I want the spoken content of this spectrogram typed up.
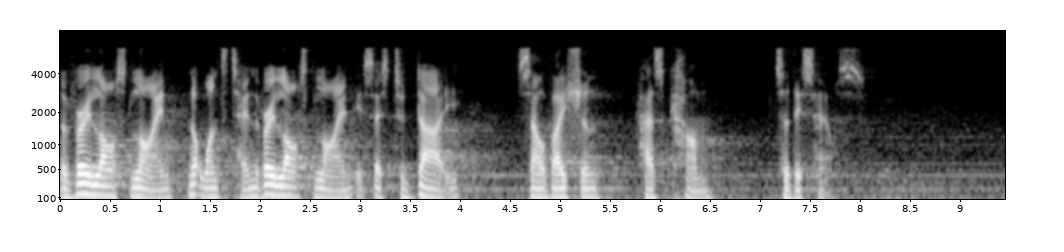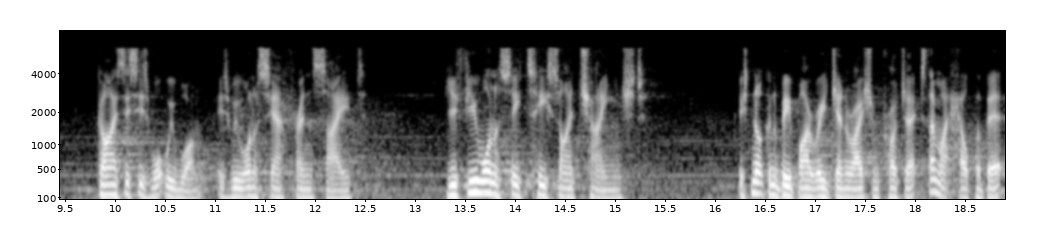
the very last line, not 1 to 10, the very last line, it says, Today salvation has come to this house. Guys, this is what we want, is we want to see our friends saved. If you want to see Teesside changed, it's not going to be by regeneration projects. They might help a bit.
